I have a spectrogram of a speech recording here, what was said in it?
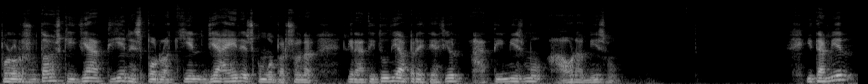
por los resultados que ya tienes, por lo quien ya eres como persona, gratitud y apreciación a ti mismo ahora mismo. Y también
